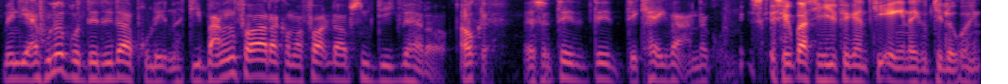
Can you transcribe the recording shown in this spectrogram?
Men ja, 100% det er det, der er problemet. De er bange for, at der kommer folk derop, som de ikke vil have derop. Okay. Altså, det, det, det kan ikke være andre grunde. Skal, skal ikke bare sige helt fikant, de aner ikke, om de lukker ind.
